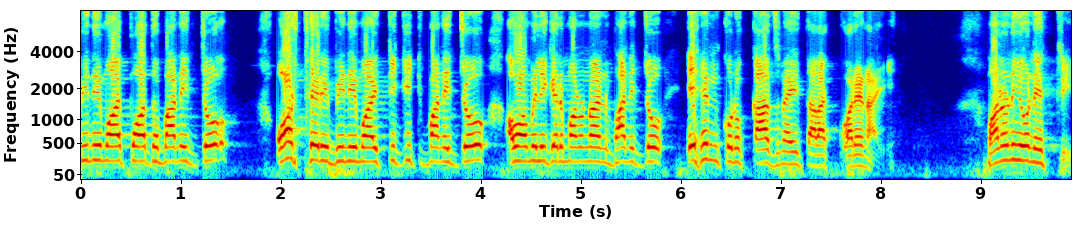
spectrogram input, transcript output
বিনিময়, পথ বাণিজ্য অর্থের বিনিময় টিকিট বাণিজ্য, আওয়ামী লীগের মনোনয়ন বাণিজ্য, এহেন কোনো কাজ নাই, তারা করে নাই। মাননীয় নেত্রী,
